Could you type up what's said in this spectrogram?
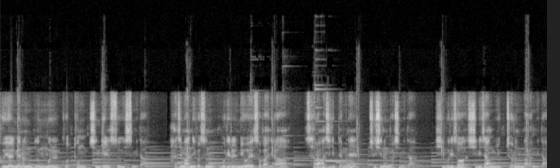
그 열매는 눈물, 고통, 징계일 수 있습니다. 하지만 이것은 우리를 미워해서가 아니라 사랑하시기 때문에 주시는 것입니다. 히브리서 12장 6절은 말합니다.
